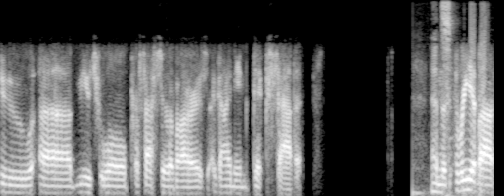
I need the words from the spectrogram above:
to a mutual professor of ours, a guy named Dick Sabot. And the three of us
